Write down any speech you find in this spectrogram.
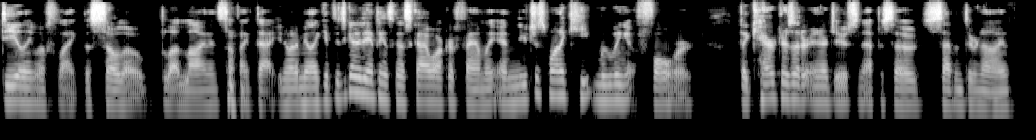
dealing with like the solo bloodline and stuff hmm. like that. You know what I mean? Like, if it's going to do anything, it's going to Skywalker family, and you just want to keep moving it forward. The characters that are introduced in episode seven through nine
